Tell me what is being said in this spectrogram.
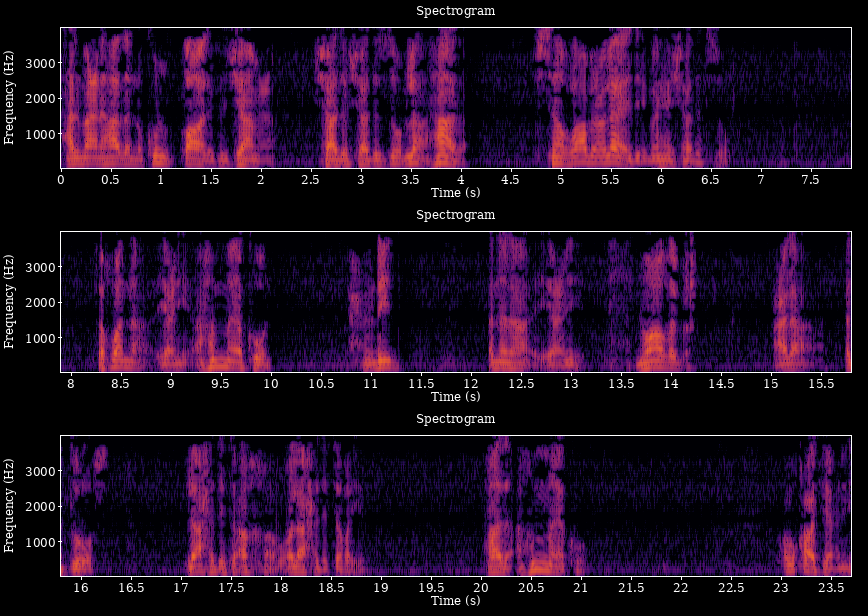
هل معنى هذا أن كل طالب في الجامعة شهادة شهادة الزور؟ لا هذا. في السنة الرابعة لا يدري ما هي شهادة الزور. فأخواننا يعني أهم ما يكون نريد أننا يعني نواظب على الدروس. لا أحد يتأخر ولا أحد يتغير. هذا أهم ما يكون. أوقات يعني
